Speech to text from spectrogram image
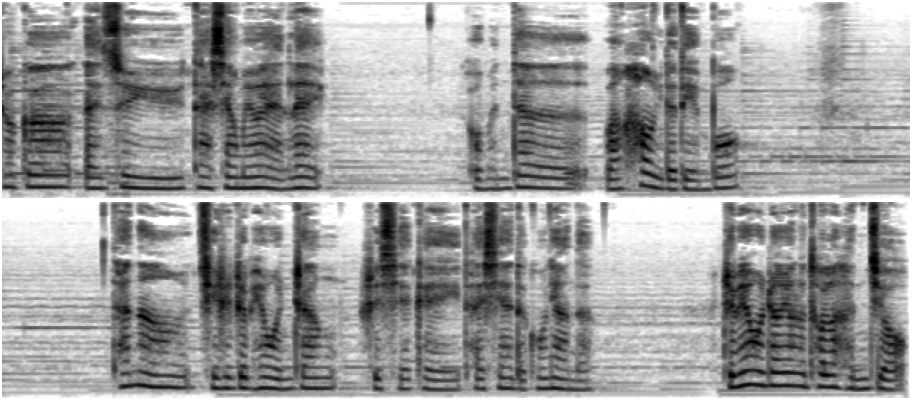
这首歌来自于《大象没有眼泪》，我们的王浩宇的点播。他呢，其实这篇文章是写给他心爱的姑娘的。这篇文章用了拖了很久，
